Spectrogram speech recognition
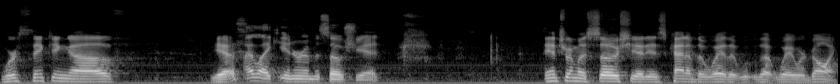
we're thinking of, yes? I like interim associate. Interim associate is kind of the way that, that way we're going.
